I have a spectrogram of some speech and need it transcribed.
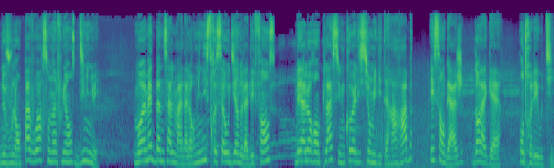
ne voulant pas voir son influence diminuer. Mohamed Ben Salman, alors ministre saoudien de la Défense, met alors en place une coalition militaire arabe et s'engage dans la guerre contre les Houthis.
